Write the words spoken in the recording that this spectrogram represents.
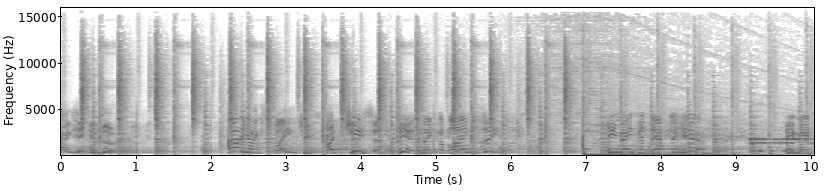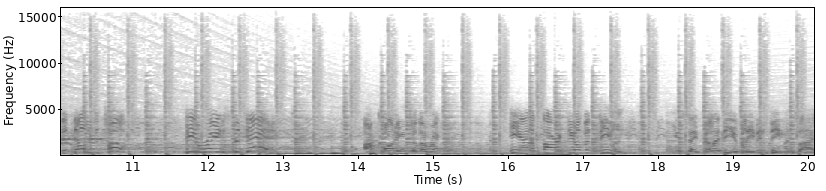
And he can do it. How do you explain Jesus? But Jesus did make the blind to see. Billy, do you believe in demons? I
